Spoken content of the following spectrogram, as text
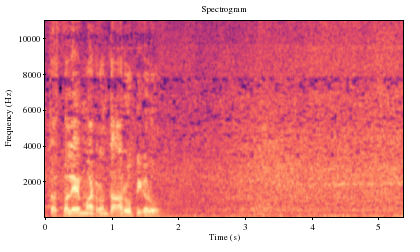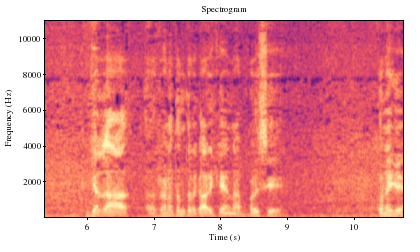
ಅಥವಾ ಕೊಲೆ ಮಾಡಿರುವಂತಹ ಆರೋಪಿಗಳು, ಎಲ್ಲ ರಣತಂತ್ರಗಾರಿಕೆಯನ್ನು ಬಳಸಿ, ಕೊನೆಗೆ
